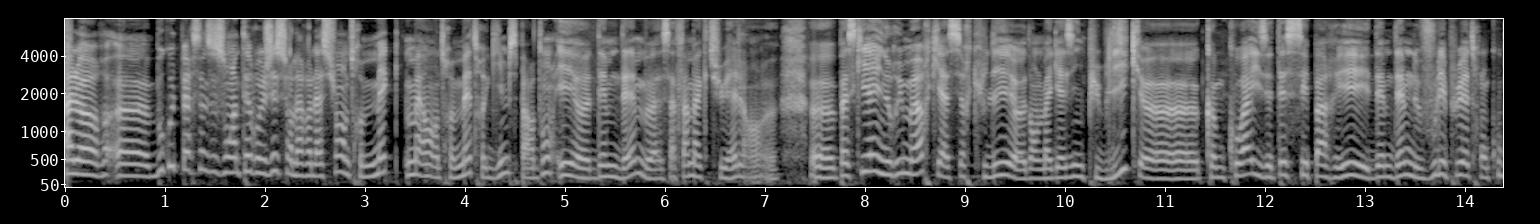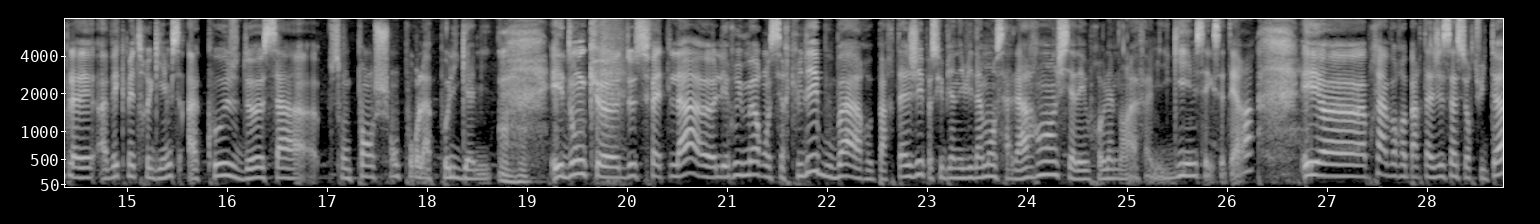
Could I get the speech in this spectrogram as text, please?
Alors, euh, beaucoup de personnes se sont interrogées sur la relation entre, entre Maître Gims pardon, et euh, Demdem, sa femme actuelle. Hein, parce qu'il y a une rumeur qui a circulé dans le magazine public, comme quoi ils étaient séparés et Demdem ne voulait plus être en couple avec, Maître Gims à cause de sa, son penchant pour la polygamie. Mhm. Et donc, de ce fait-là, les rumeurs ont circulé. Booba a repartagé, parce que bien évidemment, ça l'arrange s'il y a des problèmes dans la famille Gims, etc. Et après avoir repartagé ça sur Twitter,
